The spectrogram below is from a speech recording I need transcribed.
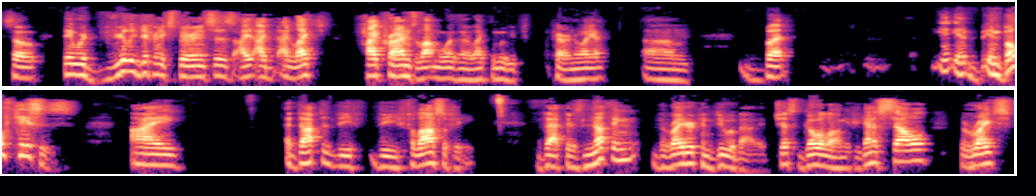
So they were really different experiences. I, I, I liked High Crimes a lot more than I liked the movie Paranoia. Um, but in, in both cases, I adopted the, the philosophy that there's nothing the writer can do about it. Just go along. If you're going to sell the rights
